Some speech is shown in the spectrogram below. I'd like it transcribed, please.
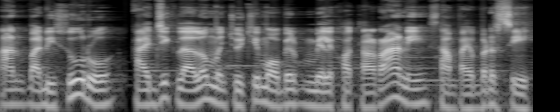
tanpa disuruh, Ajik lalu mencuci mobil pemilik Hotel Rani sampai bersih.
